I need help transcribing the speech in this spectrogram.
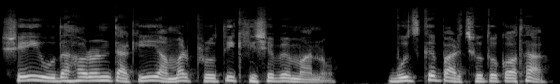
সেই উদাহরণটাকেই আমার প্রতীক হিসেবে মানো। বুঝতে পারছ তো কথা?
